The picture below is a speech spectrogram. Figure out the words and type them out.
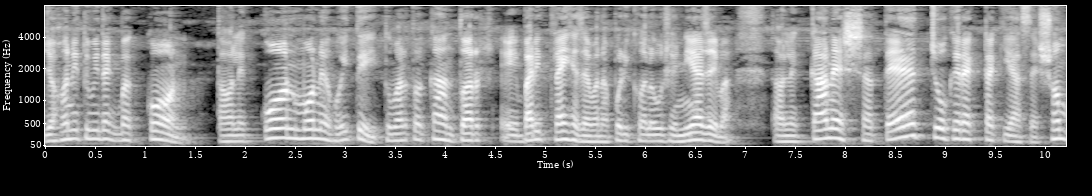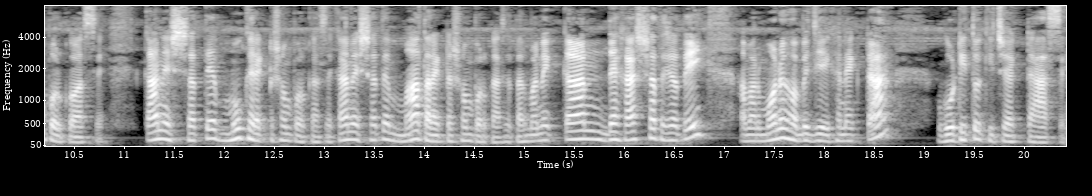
যখনই তুমি দেখবা কন, তাহলে কোন মনে হইতেই তোমার তো কান তো আর বাড়িতে রাইখা যাবে না, পরীক্ষা হলে অবশ্যই নিয়ে যাইবা। তাহলে কানের সাথে চোখের একটা কি আছে? সম্পর্ক আছে। কানের সাথে মুখের একটা সম্পর্ক আছে, কানের সাথে মাথার একটা সম্পর্ক আছে, তার মানে কান দেখার সাথে সাথেই আমার মনে হবে যে এখানে একটা গঠিত কিছু একটা আছে।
